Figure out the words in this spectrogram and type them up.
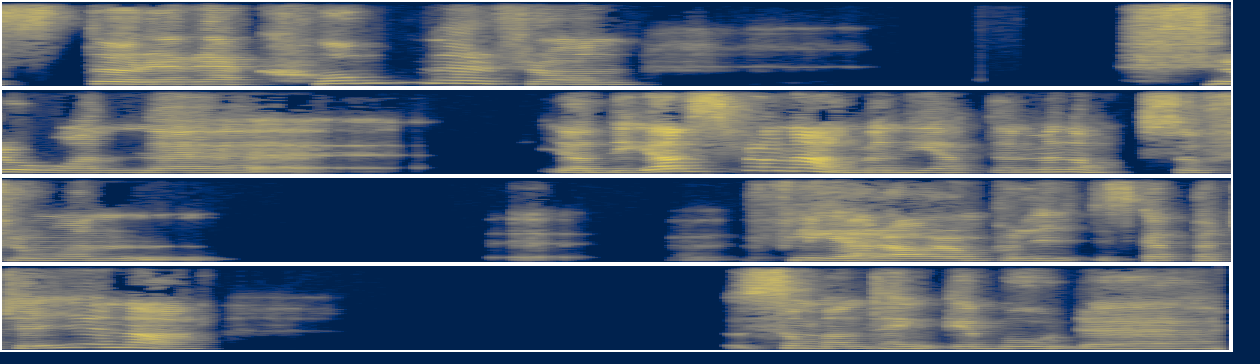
större reaktioner från, från eh, ja, dels från allmänheten men också från eh, flera av de politiska partierna som man tänker borde,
